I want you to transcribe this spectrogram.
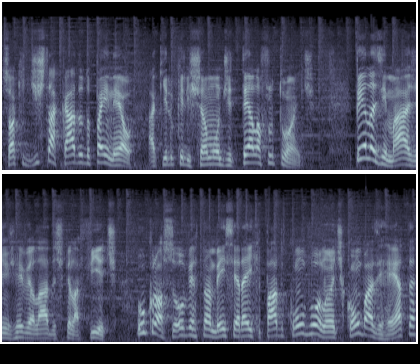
só que destacada do painel, aquilo que eles chamam de tela flutuante. Pelas imagens reveladas pela Fiat, o crossover também será equipado com volante com base reta,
